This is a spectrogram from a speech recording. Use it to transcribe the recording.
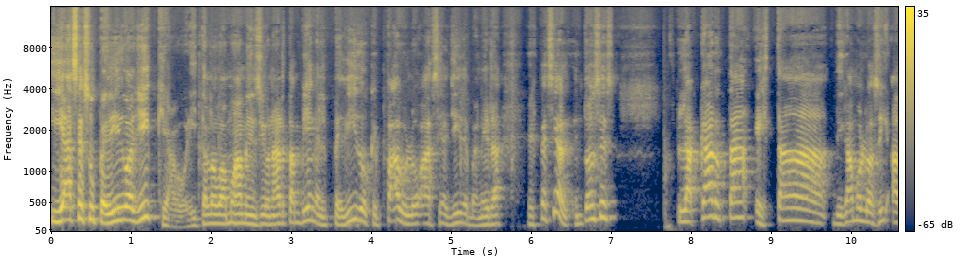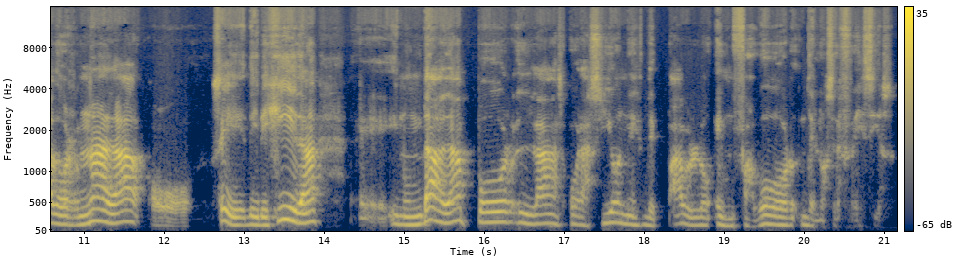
Y hace su pedido allí, que ahorita lo vamos a mencionar también, el pedido que Pablo hace allí de manera especial. Entonces, la carta está, digámoslo así, adornada o, sí, dirigida, eh, inundada por las oraciones de Pablo en favor de los efesios.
